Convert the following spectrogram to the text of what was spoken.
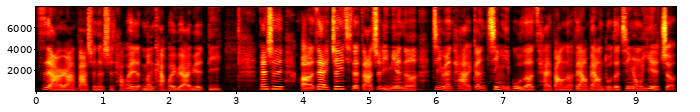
自然而然发生的事，它会门槛会越来越低。但是，呃，在这一期的杂志里面呢，静源他还更进一步了采访了非常非常多的金融业者，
